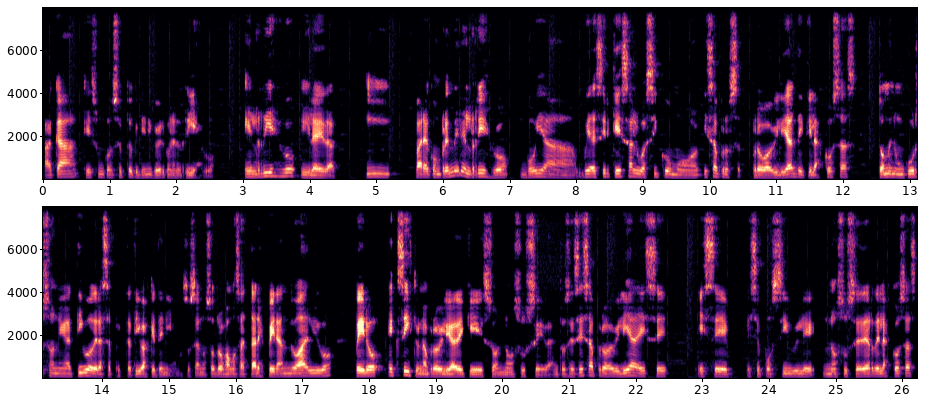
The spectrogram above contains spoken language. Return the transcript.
acá, que es un concepto que tiene que ver con el riesgo. El riesgo y la edad. Y para comprender el riesgo, voy a, voy a decir que es algo así como esa probabilidad de que las cosas tomen un curso negativo de las expectativas que teníamos. O sea, nosotros vamos a estar esperando algo, pero existe una probabilidad de que eso no suceda. Entonces, esa probabilidad, ese, ese, posible no suceder de las cosas,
